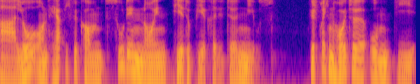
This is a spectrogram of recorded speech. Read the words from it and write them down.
Hallo und herzlich willkommen zu den neuen Peer-to-Peer-Kredite News. Wir sprechen heute um die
